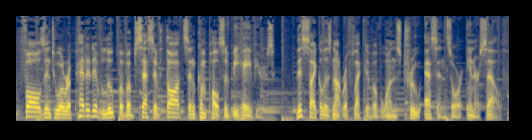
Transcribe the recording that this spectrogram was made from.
falls into a repetitive loop of obsessive thoughts and compulsive behaviors. This cycle is not reflective of one's true essence or inner self.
